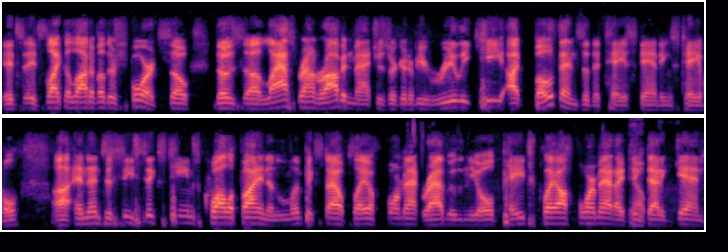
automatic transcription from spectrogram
it's it's like a lot of other sports. So those uh, last round robin matches are going to be really key at both ends of the t- standings table. Uh, and then to see six teams qualify in an Olympic style playoff format rather than the old page playoff format, I think yep. that again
